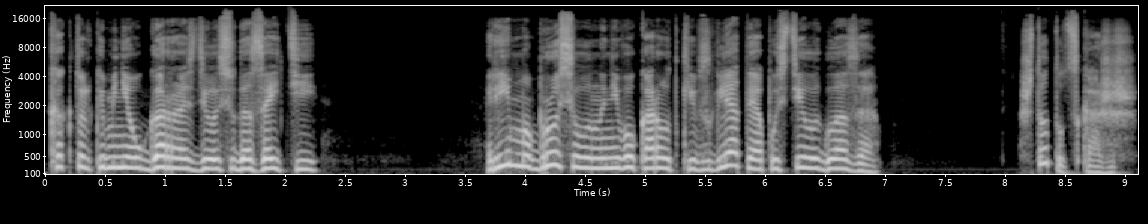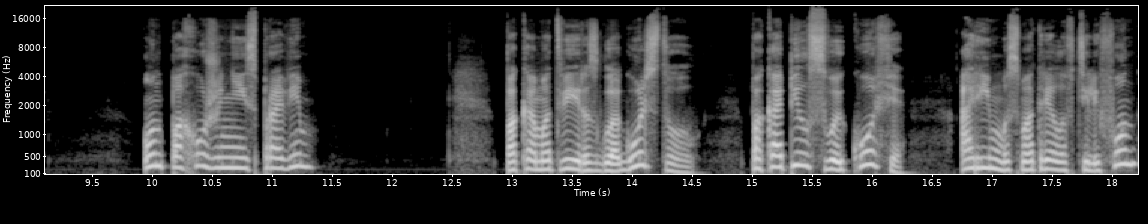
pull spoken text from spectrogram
как только меня угораздило сюда зайти. Римма бросила на него короткий взгляд и опустила глаза. Что тут скажешь? Он, похоже, неисправим. Пока Матвей разглагольствовал, пока пил свой кофе, а Римма смотрела в телефон,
